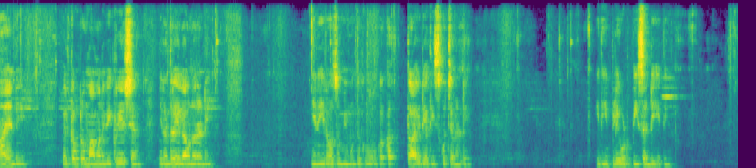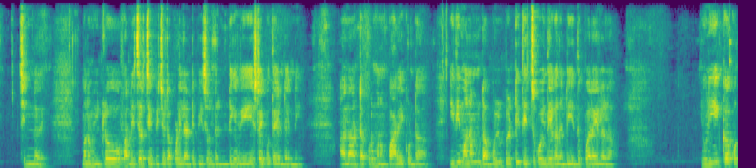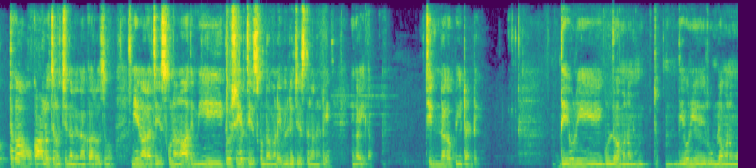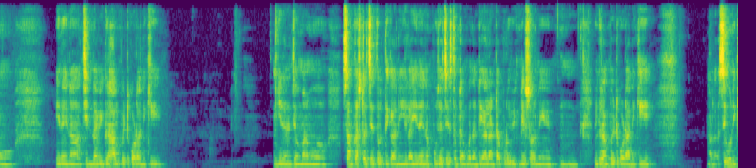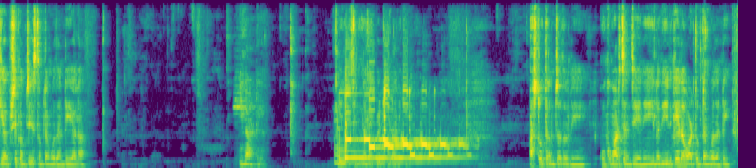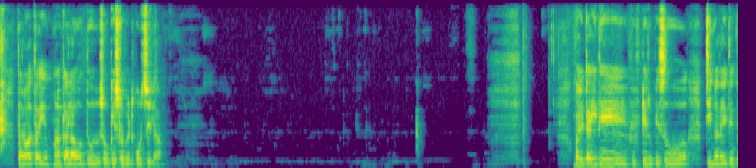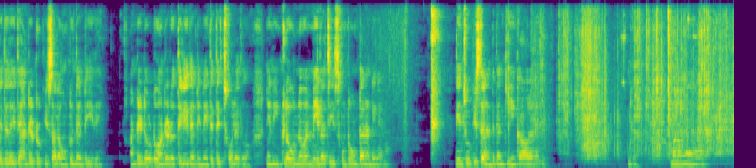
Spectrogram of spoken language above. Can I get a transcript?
Hi అండి. Welcome to Mamanavi creation. మీరందరూ ఎలా ఉన్నారండి? నేను ఈరోజు మీ ముందుకు ఒక కొత్త ఐడియా తీసుకొచ్చానండి. ఇది ప్లేవుడ్ పీస్ అండి ఇది. చిన్నది. మనం ఇంట్లో ఫర్నిచర్ చేపించేటప్పుడు ఇలాంటి పీసులు దండిగా వేస్ట్ అయిపోతాయండి అన్నీ. అలాంటప్పుడు మనం పారేయకుండా ఇది మనం డబ్బులు పెట్టి తెచ్చుకోయిందే కదండి ఎందుకు పారేయాలి అలా? యూనిక్గా కొత్తగా ఒక ఆలోచన వచ్చిందండి నాకు ఆ రోజు. నేను అలా చేసుకున్నాను. అది మీతో షేర్ చేసుకుందామని వీడియో చేస్తున్నానండి. ఇంకా ఇలా. చిన్నగా పీట అండి. దేవుని గుళ్ళో మనం దేవుని రూమ్లో మనము ఏదైనా చిన్న విగ్రహాలు పెట్టుకోవడానికి ఏదైనా మనము సంకష్ట చతుర్థి కానీ ఇలా ఏదైనా పూజ చేస్తుంటాం కదండి. అలాంటప్పుడు విఘ్నేశ్వరిని విగ్రహం పెట్టుకోవడానికి. అలా శివునికి అభిషేకం చేస్తుంటాం కదండి అలా. ఇలాంటి ఇలా చిన్నగా పెట్టుకోవడానికి అష్టోత్తరం చదవని కుంకుమార్చన చేయని ఇలా దేనికైనా వాడుతుంటాం కదండి. తర్వాత మనకి అలా వద్దు షోకేస్లో పెట్టుకోవచ్చు ఇలా. బయట ఇదే ఫిఫ్టీ రూపీస్ చిన్నదైతే పెద్దదైతే హండ్రెడ్ రూపీస్ అలా ఉంటుందండి ఇది. హండ్రెడో టూ హండ్రెడో తెలియదండి నేనైతే తెచ్చుకోలేదు. నేను ఇంట్లో ఉన్నవన్నీ ఇలా చేసుకుంటూ ఉంటానండి నేను. నేను చూపిస్తానండి దానికి ఏం కావాలనేది. మనము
